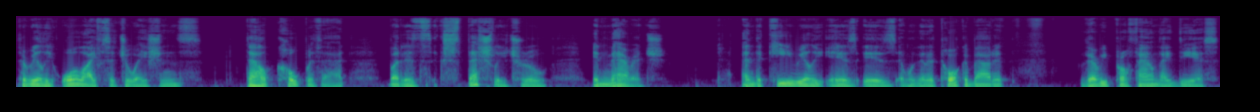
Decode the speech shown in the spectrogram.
to really all life situations to help cope with that, but it's especially true in marriage. And the key really is is and we're going to talk about it very profound ideas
